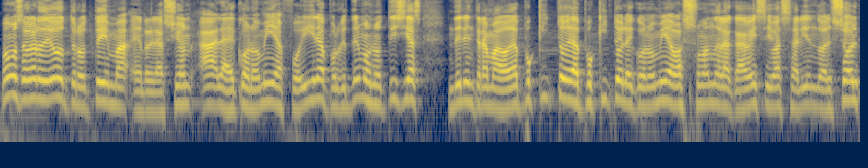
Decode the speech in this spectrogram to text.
Vamos a hablar de otro tema en relación a la economía fueguina, porque tenemos noticias del entramado. De a poquito, de a poquito la economía va sumando la cabeza y va saliendo al sol.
